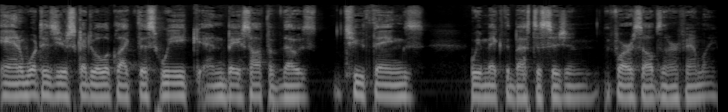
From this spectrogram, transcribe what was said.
and what does your schedule look like this week? And based off of those two things, we make the best decision for ourselves and our family.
